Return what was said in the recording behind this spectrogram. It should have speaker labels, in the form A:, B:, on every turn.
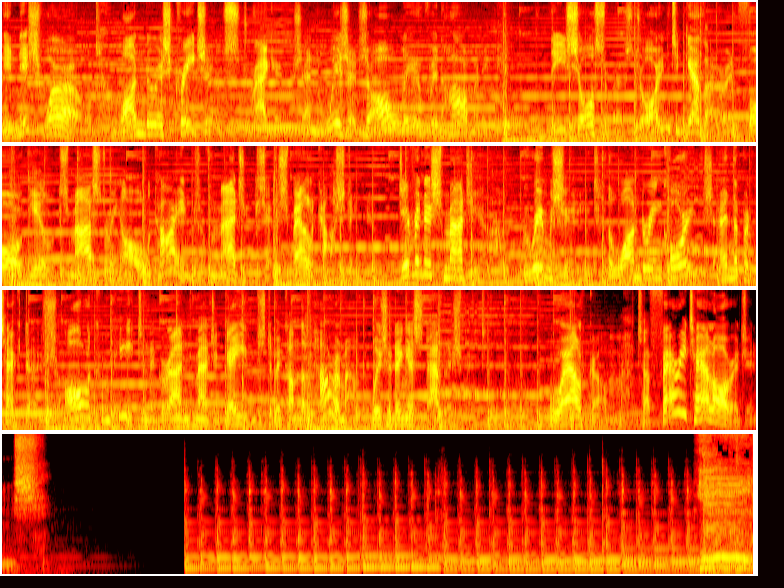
A: In this world, wondrous creatures, dragons, and wizards all live in harmony. These sorcerers join together in four guilds, mastering all kinds of magics and spellcasting. Divinus Magia, Grimshade, the Wandering Coins, and the Protectors all compete in the Grand Magic Games to become the paramount wizarding establishment. Welcome to Fairy Tail Origins.
B: Hey,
